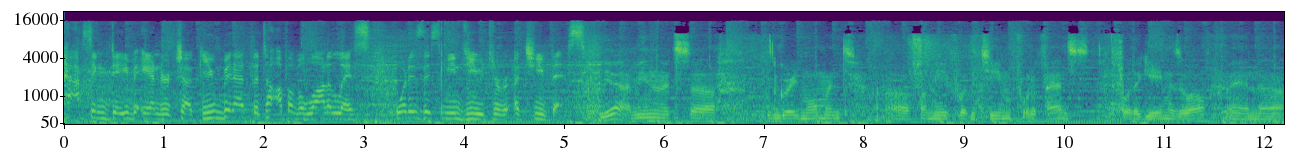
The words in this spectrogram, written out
passing Dave Andreychuk. You've been at the top of a lot of lists. What does this mean to you to achieve this? Yeah, I mean, it's uh, great moment uh, for me, for the team, for the fans, for the game as well. And uh,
